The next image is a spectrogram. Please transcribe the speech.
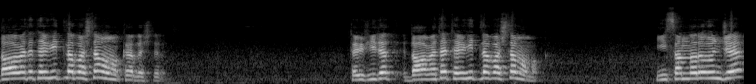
davete tevhidle başlamamak kardeşlerim. Tevhide, davete tevhidle başlamamak. İnsanları önce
